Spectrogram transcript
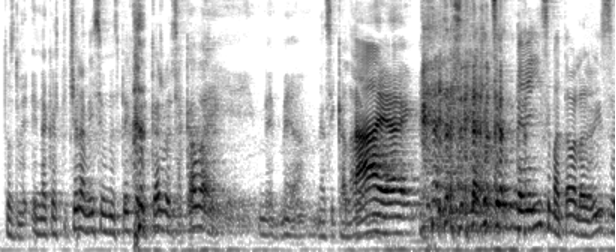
Entonces, en la cartuchera me hice un espejo de carro, sacaba y me, me, me acicalaba. Ay, ay. La gente se- me veía y se mataba la risa.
